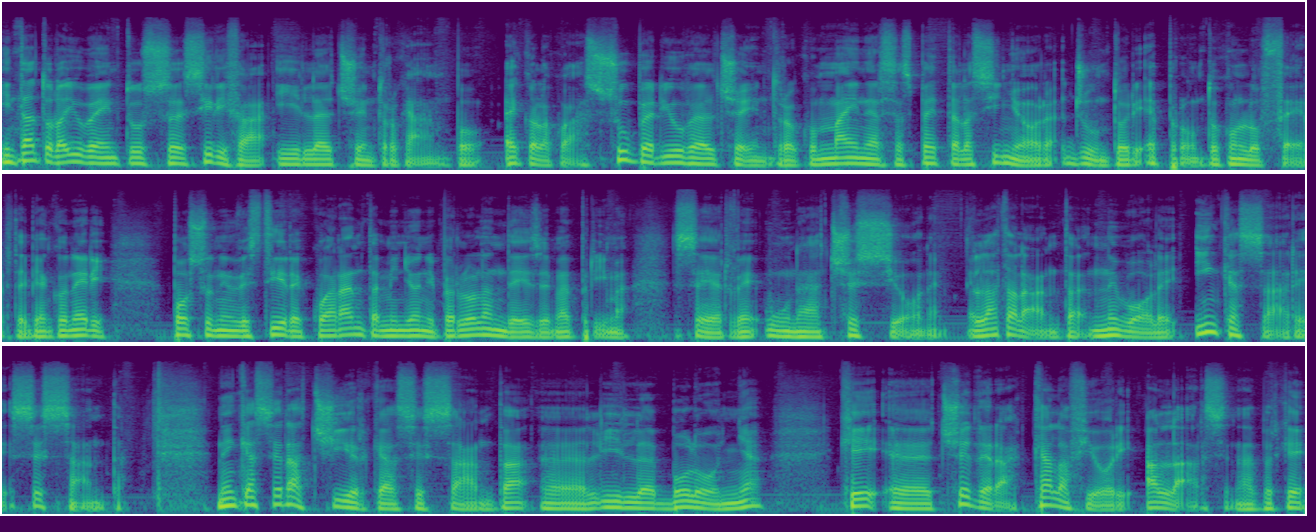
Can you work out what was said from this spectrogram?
Intanto la Juventus si rifà il centrocampo. Eccola qua, Super Juve al centro, con Miners aspetta la signora, Giuntori è pronto con l'offerta. I bianconeri possono investire 40 milioni per l'olandese, ma prima serve una cessione. L'Atalanta ne vuole incassare 60. Ne incasserà circa 60 eh, il Bologna che eh, cederà Calafiori all'Arsenal perché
